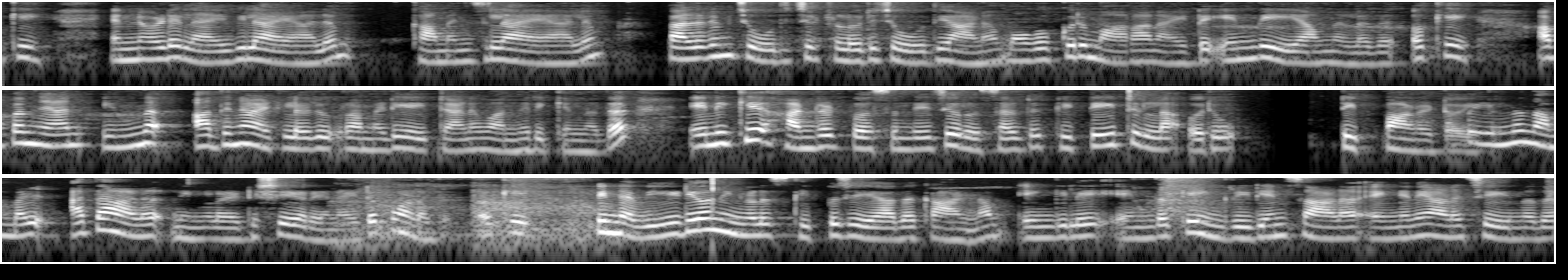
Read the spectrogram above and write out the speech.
ഓക്കെ എന്നോട് ലൈവിലായാലും കമൻസിലായാലും പലരും ചോദിച്ചിട്ടുള്ളൊരു ചോദ്യമാണ് മുഖക്കുരു മാറാനായിട്ട് എന്ത് ചെയ്യാം എന്നുള്ളത് ഓക്കെ അപ്പം ഞാൻ ഇന്ന് അതിനായിട്ടുള്ളൊരു റെമഡി ആയിട്ടാണ് വന്നിരിക്കുന്നത്. എനിക്ക് ഹൺഡ്രഡ് പെർസെന്റേജ് റിസൾട്ട് കിട്ടിയിട്ടുള്ള ഒരു ടിപ്പാണ് കേട്ടോ ഇന്ന് നമ്മൾ അതാണ് നിങ്ങളായിട്ട് ഷെയർ ചെയ്യാനായിട്ട് പോണത്. ഓക്കെ. പിന്നെ വീഡിയോ നിങ്ങൾ സ്കിപ്പ് ചെയ്യാതെ കാണണം. എങ്കിലേ എന്തൊക്കെ ഇൻഗ്രീഡിയൻസ് ആണ് എങ്ങനെയാണ് ചെയ്യുന്നത്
